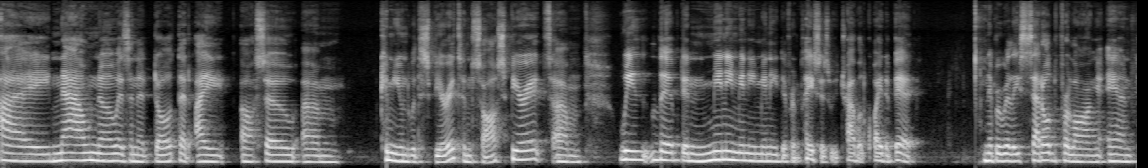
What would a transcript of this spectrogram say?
I now know as an adult that I also um, communed with spirits and saw spirits. We lived in many, many, many different places. We traveled quite a bit, never really settled for long. And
